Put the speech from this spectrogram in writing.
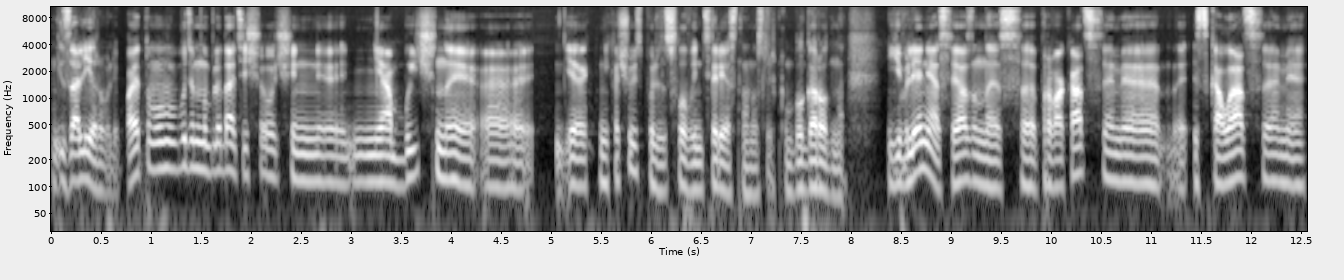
изолировали. Поэтому мы будем наблюдать еще очень э, необычные э, я не хочу использовать слово «интересно», оно слишком благородное, явление, связанное с провокациями, эскалациями,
